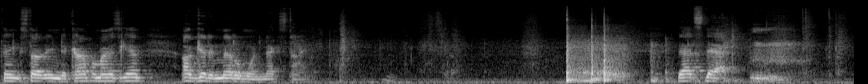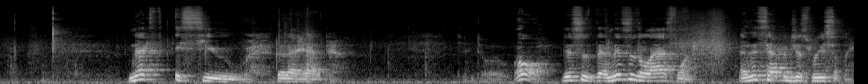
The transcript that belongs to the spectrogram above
thing starting to compromise again, I'll get a metal one next time. That's that. Next issue that I had. Oh, this is and this is the last one, and this happened just recently.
